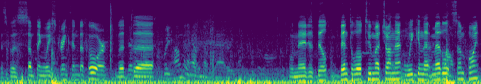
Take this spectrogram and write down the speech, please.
This was something we strengthened before, but uh, Wait, I'm gonna have battery. We may have just built, bent a little too much on that and weakened that metal at some point.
